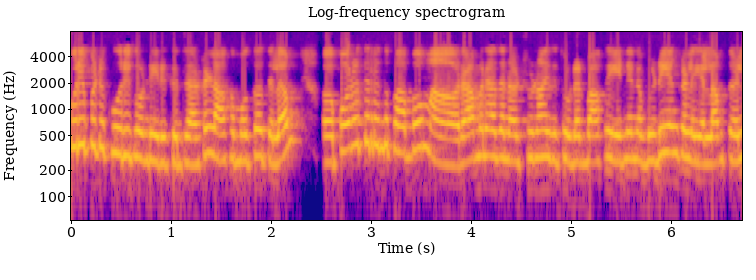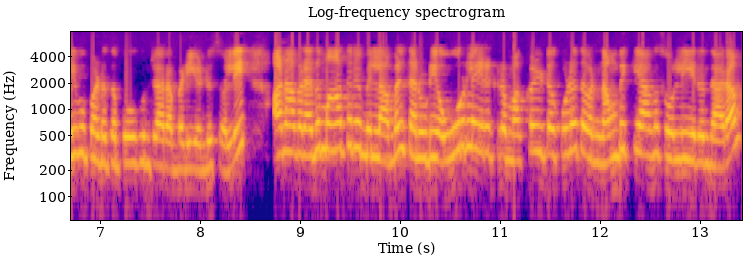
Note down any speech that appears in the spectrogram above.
குறிப்பிட்டு கூறிக்கொண்டு இருக்கின்றார்கள் ஆக மொத்தத்துல பொறுத்திருந்து பார்ப்போம். ராமநாதன் அர்ஜுனா இது தொடர்பாக என்னென்ன விடயங்களை எல்லாம் தெளிவுபடுத்த போகின்றார் அப்படி என்று சொல்லி ஆனா அவர் அது மாத்திரம் இல்லாமல் தன்னுடைய ஊர்ல இருக்கிற மக்கள்கிட்ட கூட அவர் நம்பிக்கையாக சொல்லி இருந்தாராம்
